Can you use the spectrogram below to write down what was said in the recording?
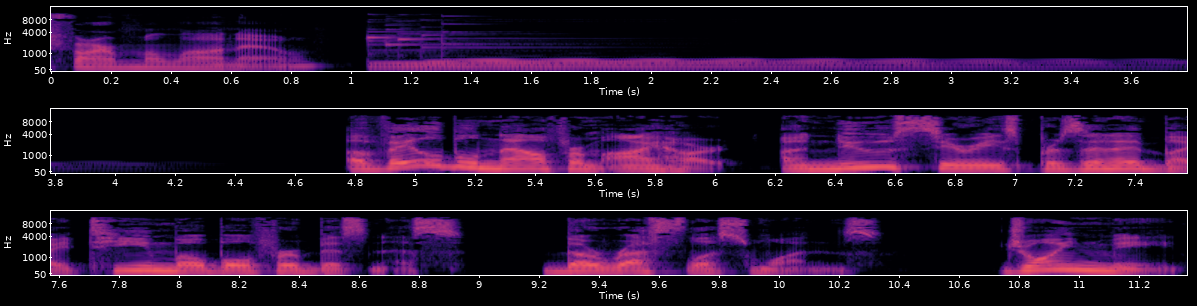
Farm Milano. Available now from iHeart, a new series presented by T-Mobile for Business, The Restless Ones. Join me,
